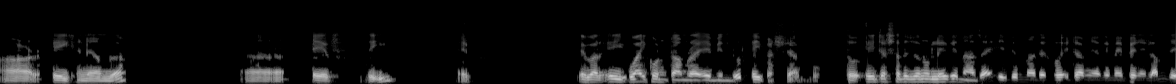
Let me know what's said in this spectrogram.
আর এইখানে আমরা এফ দিই এফ এবার এই ওয়াই আমরা এ বিন্দুর এই পাশে আঁকবো। তো এইটার সাথে যেন লেগে না যায়, এই জন্য দেখো এটা আমি আগে মেপে নিলাম যে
